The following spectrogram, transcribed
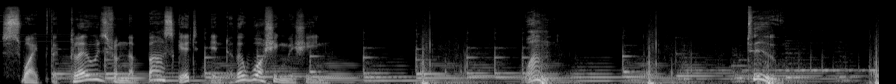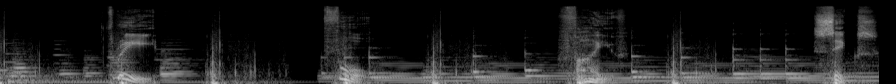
Swipe the clothes from the basket into the washing machine. One. Two. Three. Four. Five. Six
